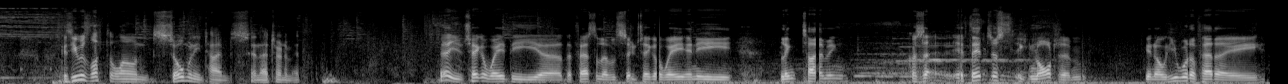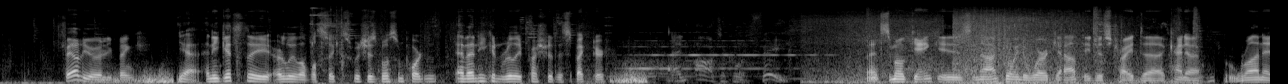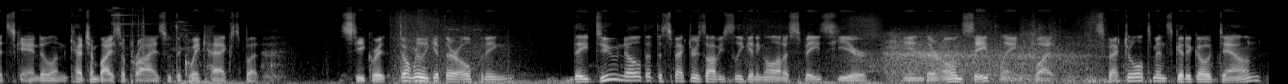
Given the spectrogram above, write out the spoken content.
Because he was left alone so many times in that tournament. Yeah, you take away the uh, the faster level six, you take away any blink timing. Because if they just ignored him, you know, he would have had a fairly early blink. Yeah, and he gets the early level 6, which is most important. And then he can really pressure the Spectre. An article of faith. That smoke gank is not going to work out. They just tried to kind of run at Scandal and catch him by surprise with the quick hex, but Secret don't really get their opening. They do know that the Spectre is obviously getting a lot of space here in their own safe lane, but Spectre Ultimate's going to go down.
